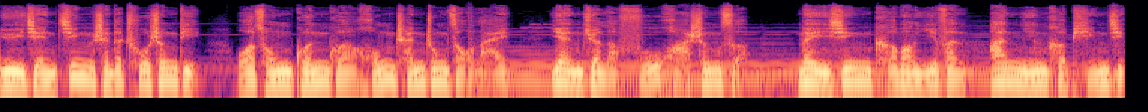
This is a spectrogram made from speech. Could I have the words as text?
遇见精神的出生地，我从滚滚红尘中走来，厌倦了浮华声色，内心渴望一份安宁和平静。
